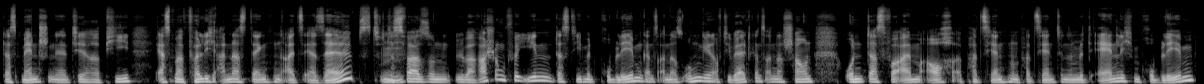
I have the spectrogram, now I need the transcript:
dass Menschen in der Therapie erstmal völlig anders denken als er selbst. Mhm. Das war so eine Überraschung für ihn, dass die mit Problemen ganz anders umgehen, auf die Welt ganz anders schauen und dass vor allem auch Patienten und Patientinnen mit ähnlichen Problemen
